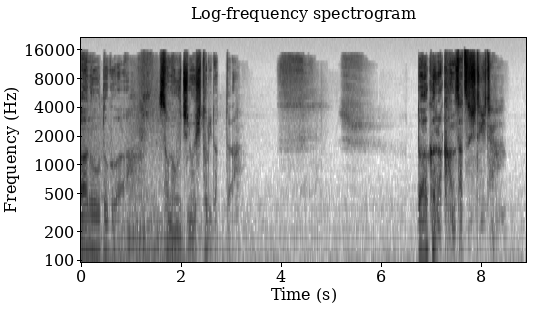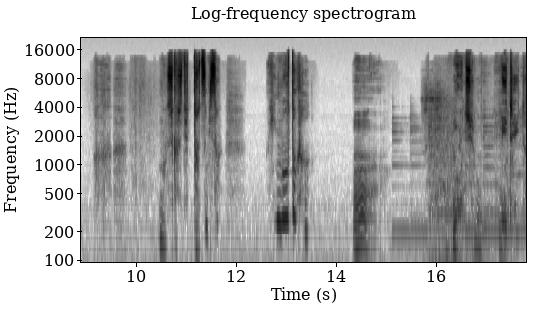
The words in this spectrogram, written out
あの男はそのうちの一人だった。だから観察していた。もしかして辰巳さん妹が？うん。もちろん見ていた。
